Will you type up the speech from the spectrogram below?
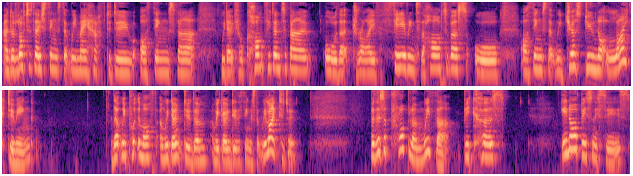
and a lot of those things that we may have to do are things that we don't feel confident about, or that drive fear into the heart of us or are things that we just do not like doing, that we put them off and we don't do them and we go and do the things that we like to do. But there's a problem with that because in our businesses,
